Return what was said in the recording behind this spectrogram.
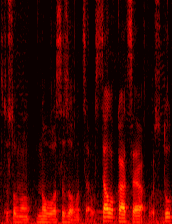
стосовно нового сезону. Це ось ця локація, ось тут,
